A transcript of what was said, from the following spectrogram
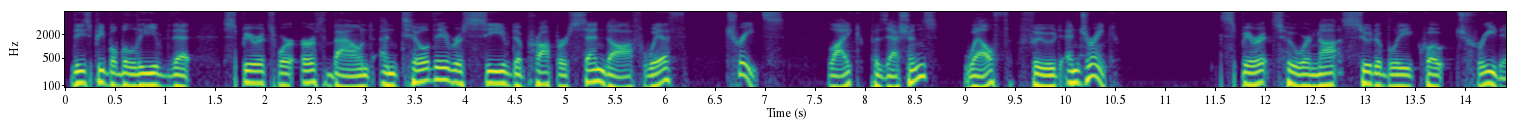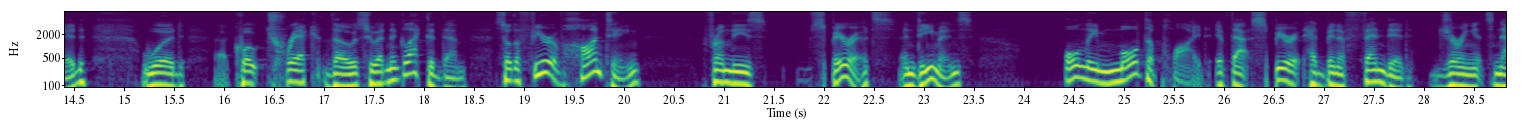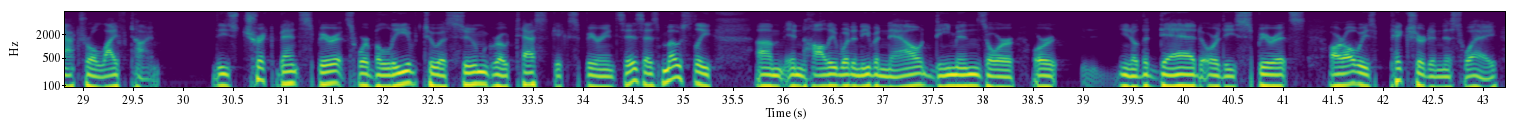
These people believed that spirits were earthbound until they received a proper send off with treats like possessions, wealth, food, and drink. Spirits who were not suitably, quote, treated would, uh, quote, trick those who had neglected them. So the fear of haunting from these spirits and demons only multiplied if that spirit had been offended during its natural lifetime. These trick bent spirits were believed to assume grotesque experiences, as mostly um, in Hollywood and even now, demons or or you know the dead or these spirits are always pictured in this way.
